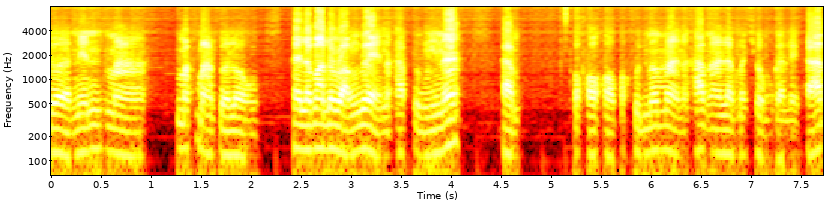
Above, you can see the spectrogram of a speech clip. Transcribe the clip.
ตัวเน้นมามักมาตัวรอง ให้ระมัดระวังด้วยนะครับ ตรงนี้นะครับ ก็ขอขอบพระคุณมากๆนะครับอะเรามาชมกันเลยครับ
